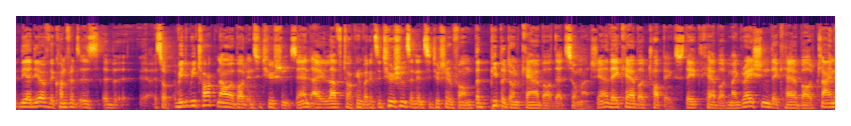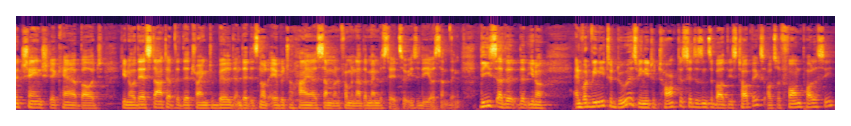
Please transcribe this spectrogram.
the idea of the conference is uh, the, so we we talk now about institutions and I love talking about institutions and institutional reform but people don't care about that so much yeah. They care about topics. They care about migration. They care about climate change. They care about you know their startup that they're trying to build and that is not able to hire someone from another member state so easily or something. These are the, the you know and what we need to do is we need to talk to citizens about these topics, also foreign policy,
